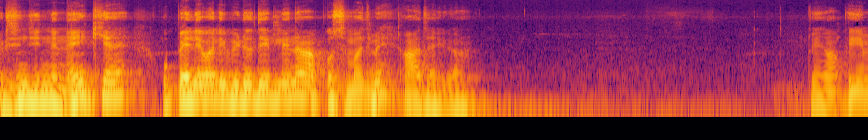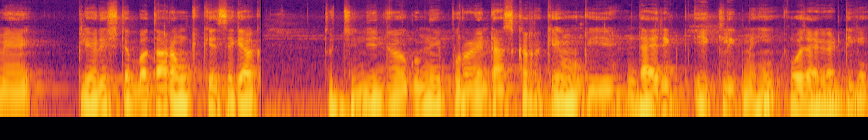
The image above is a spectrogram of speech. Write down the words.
जिन जिन ने नहीं किया है, वो पहले वाली वीडियो देख लेना, आपको समझ में आ जाएगा। तो यहाँ पे मैं क्लियर स्टेप बता रहा हूँ कि कैसे क्या तो जिन जिन लोगों ने पुराने टास्क कर रखे हैं, उनके ये डायरेक्ट एक क्लिक में ही हो जाएगा, ठीक है?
